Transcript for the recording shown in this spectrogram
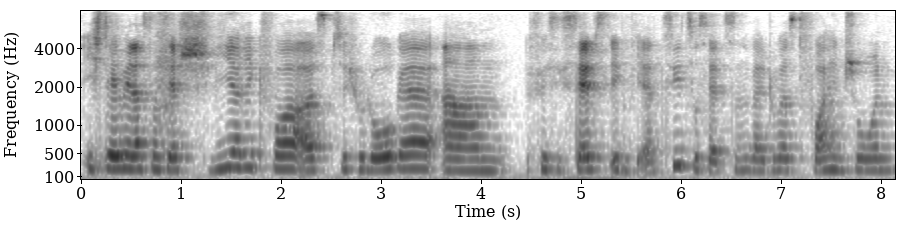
Ich stelle mir das dann sehr schwierig vor, als Psychologe ähm, für sich selbst irgendwie ein Ziel zu setzen, weil du hast vorhin schon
